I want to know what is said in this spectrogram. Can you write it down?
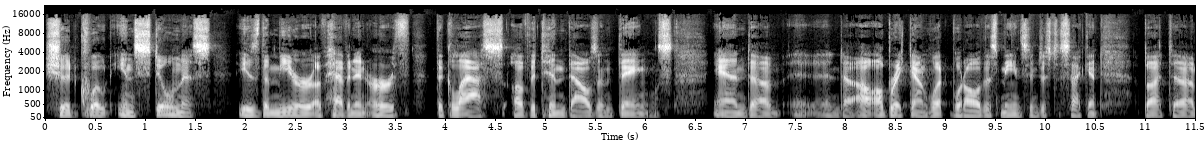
should quote in stillness is the mirror of heaven and earth, the glass of the ten thousand things, and um, and uh, I'll, I'll, break down what what all this means in just a second, but. Uh,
